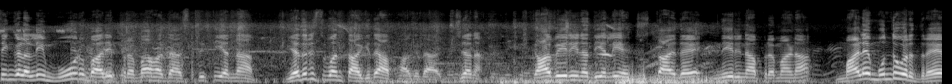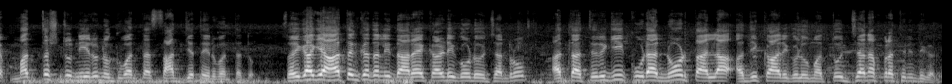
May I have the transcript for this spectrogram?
ತಿಂಗಳಲ್ಲಿ ಮೂರು ಬಾರಿ ಪ್ರವಾಹದ ಸ್ಥಿತಿಯನ್ನ ಎದುರಿಸುವಂತಾಗಿದೆ ಆ ಭಾಗದ ಜನ. ಕಾವೇರಿ ನದಿಯಲ್ಲಿ ಹೆಚ್ಚುತ್ತಾ ಇದೆ ನೀರಿನ ಪ್ರಮಾಣ. ಮಳೆ ಮುಂದುವರೆದ್ರೆ ಮತ್ತಷ್ಟು ನೀರು ನುಗ್ಗುವಂತ ಸಾಧ್ಯತೆ ಇರುವಂತದ್ದು ಸೊ ಹೀಗಾಗಿ ಆತಂಕದಲ್ಲಿದ್ದಾರೆ ಕರಡಿಗೋಡು ಜನರು. ಅತ್ತ ತಿರುಗಿ ಕೂಡ ನೋಡ್ತಾ ಇಲ್ಲ ಅಧಿಕಾರಿಗಳು ಮತ್ತು ಜನಪ್ರತಿನಿಧಿಗಳು.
